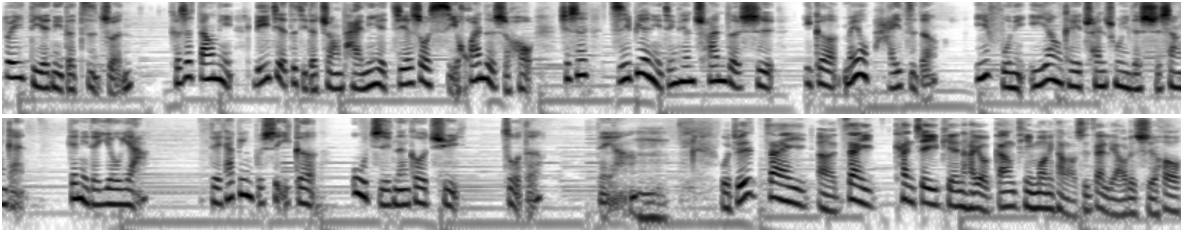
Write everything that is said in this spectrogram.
堆叠你的自尊。可是，当你理解自己的状态，你也接受喜欢的时候，其实，即便你今天穿的是一个没有牌子的衣服，你一样可以穿出你的时尚感跟你的优雅。对，它并不是一个物质能够去做的。对呀、嗯，我觉得在呃，在看这一篇，还有刚听莫妮卡老师在聊的时候。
